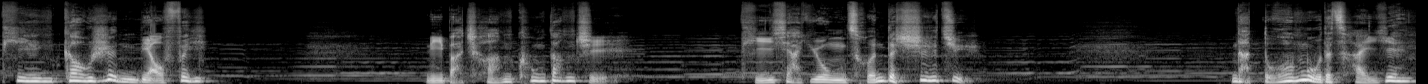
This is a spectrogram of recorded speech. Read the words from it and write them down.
天高任鸟飞。你把长空当纸，题下永存的诗句。那夺目的彩烟，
